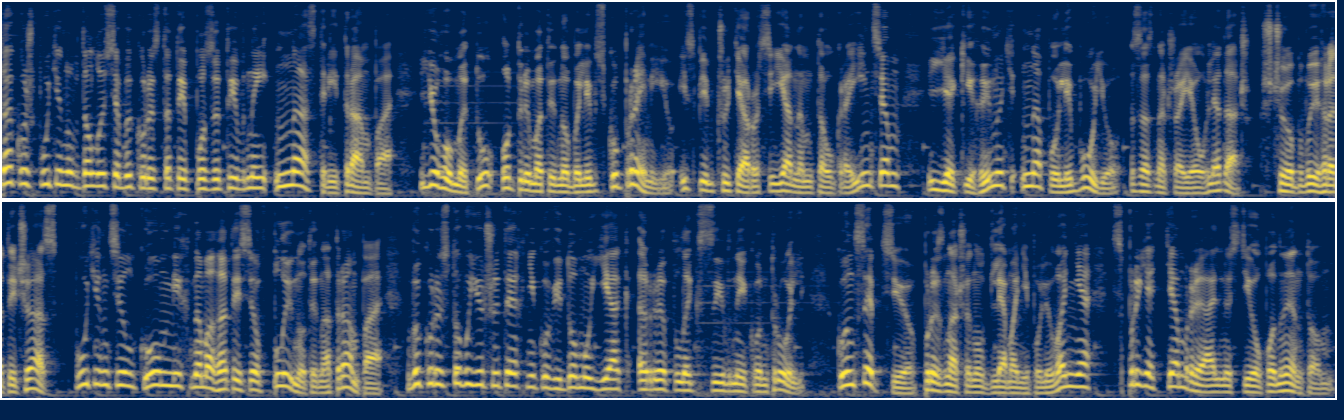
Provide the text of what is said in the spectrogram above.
Також Путіну вдалося використати позитивний настрій Трампа, його мету отримати Нобелівську премію і співчуття росіянам та українцям, які гинуть на полі бою, зазначає оглядач. Щоб виграти час, Путін цілком міг намагатися вплинути на Трампа, використовуючи техніку відому як рефлексивний контроль, концепцію, призначену для маніпулювання сприяттям реальності опонентом.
